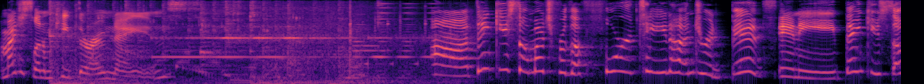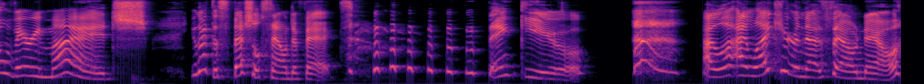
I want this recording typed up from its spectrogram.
I might just let them keep their own names. Aw, thank you so much for the 1400 bits, Annie. Thank you so very much. You got the special sound effect. thank you. I, I like hearing that sound now.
